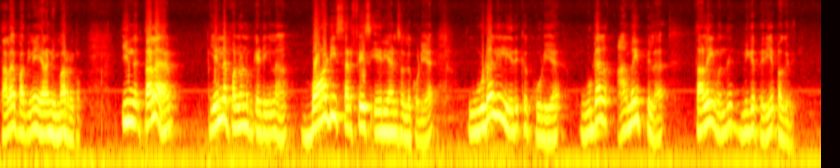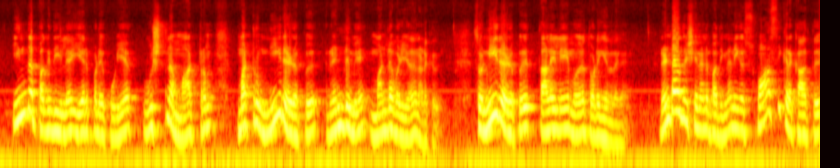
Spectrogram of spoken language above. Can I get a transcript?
தலை பார்த்தீங்கன்னா இளநி மாதிரி இருக்கும். இந்த தலை என்ன பண்ணணும்னு கேட்டிங்கன்னா பாடி சர்ஃபேஸ் ஏரியான்னு சொல்லக்கூடிய உடலில் இருக்கக்கூடிய உடல் அமைப்பில் தலை வந்து மிகப்பெரிய பகுதி. இந்த பகுதியில் ஏற்படக்கூடிய உஷ்ண மாற்றம் மற்றும் நீரிழப்பு ரெண்டுமே மண்ட வழியாக தான் நடக்குது. ஸோ நீரிழப்பு தலையிலேயே முதல்ல தொடங்கிடுதுங்க. ரெண்டாவது விஷயம் என்னென்னு பார்த்தீங்கன்னா நீங்கள் சுவாசிக்கிற காற்று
